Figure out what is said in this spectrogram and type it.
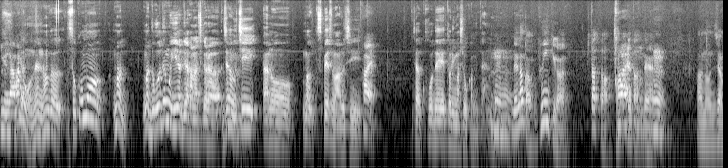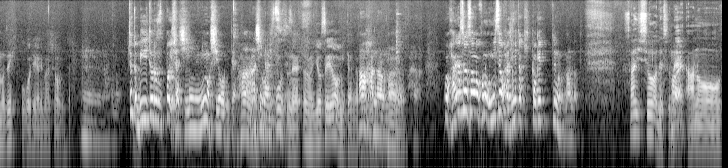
いう流れもうね。なんかそこもまあまあどこでもいいやという話からじゃあうち、あのまあスペースもあるし、はい、じゃあここで撮りましょうかみたいな、うんでなんか雰囲気がピタッとはまってたんで、うんあのじゃあもうぜひここでやりましょうみたいな。うんなるほど。ちょっとビートルズっぽい写真にもしようみたいな話になりつつそうですね、うん、寄せようみたいなあ感じあなるほど、はい。はいこれ林田さんがこのお店を始めたきっかけっていうのは何だった最初はですね、はい。あの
